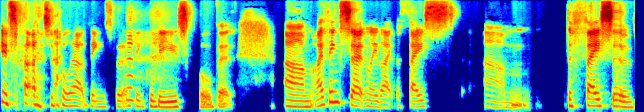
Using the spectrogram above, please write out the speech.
it's hard to pull out things that I think will be useful. But um, I think certainly like the face um, the face of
